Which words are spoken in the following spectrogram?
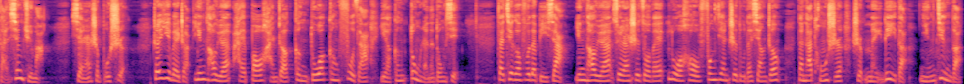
感兴趣吗？显然是不是。这意味着樱桃园还包含着更多、更复杂也更动人的东西。在契诃夫的笔下，樱桃园虽然是作为落后封建制度的象征，但它同时是美丽的、宁静的，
